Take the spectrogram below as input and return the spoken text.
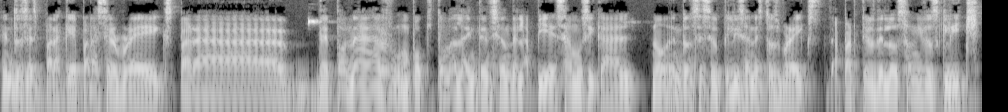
Entonces, ¿para qué? Para hacer breaks, para detonar un poquito más la intención de la pieza musical, ¿no? Entonces se utilizan estos breaks a partir de los sonidos glitch.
